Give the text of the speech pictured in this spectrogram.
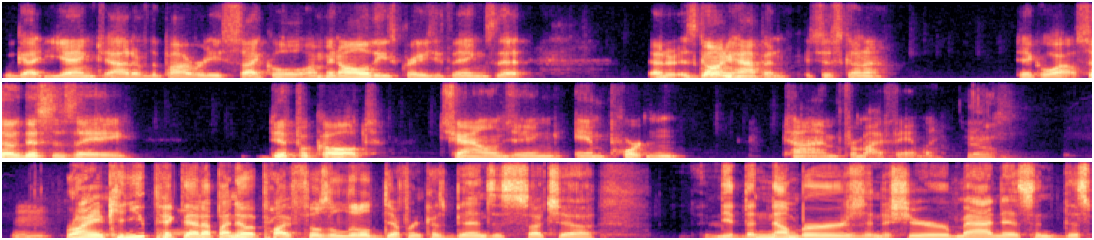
We got yanked out of the poverty cycle. I mean, all these crazy things that that is going to happen. It's just going to take a while. So this is a difficult, challenging, important time for my family. Yeah. Hmm. Ryan, can you pick that up? I know it probably feels a little different because Ben's is such a the numbers and the sheer madness and this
